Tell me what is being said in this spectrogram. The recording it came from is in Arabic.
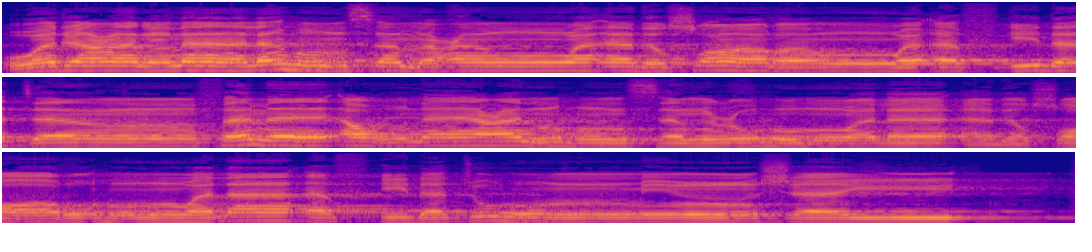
وجعلنا لهم سمعا وأبصارا وأفئدة فما أغنى عنهم سمعهم ولا أبصارهم ولا أفئدتهم من شيء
